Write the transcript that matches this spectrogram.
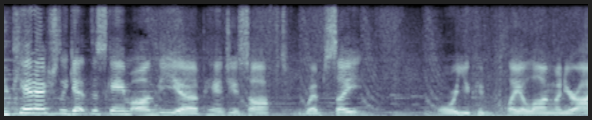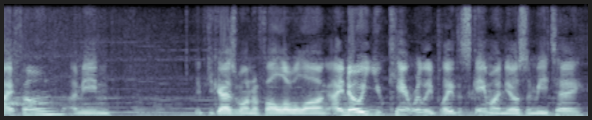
you can actually get this game on the uh, Pangeasoft website, or you could play along on your iPhone. I mean, if you guys want to follow along. I know you can't really play this game on Yosemite,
